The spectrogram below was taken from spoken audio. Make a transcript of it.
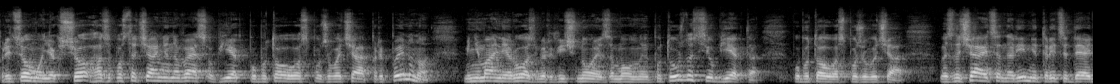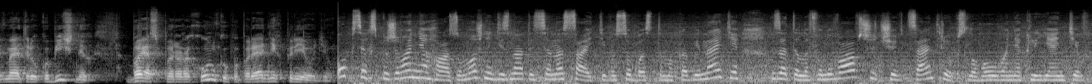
При цьому, якщо газопостачання на весь об'єкт побутового споживача припинено, мінімальний розмір річної замовленої потужності об'єкта побутового споживача визначається на рівні 39 метрів кубічних без перерахунку попередніх періодів. Обсяг споживання газу можна дізнатися на сайті в особистому кабінеті, зателефонувавши чи в центрі обслуговування клієнтів.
